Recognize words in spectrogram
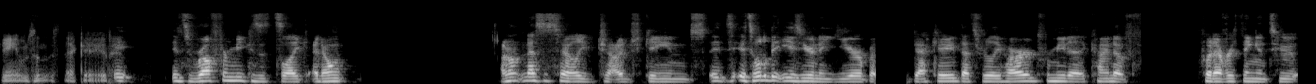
games in this decade. it, it's rough for me because it's like I don't I don't necessarily judge games. It's it's a little bit easier in a year, but decade that's really hard for me to kind of put everything into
